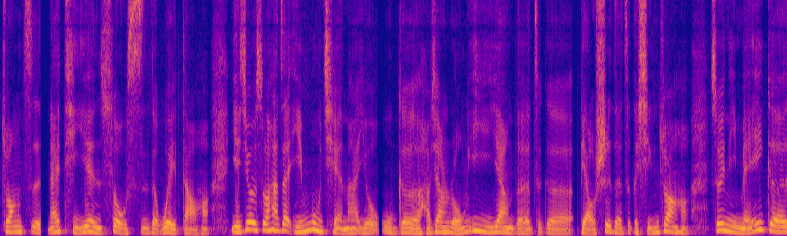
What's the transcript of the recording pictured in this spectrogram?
装置来体验寿司的味道哈。也就是说，他在荧幕前呢有五。个呃好像容易一样的这个表示的这个形状哈，所以你每一个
